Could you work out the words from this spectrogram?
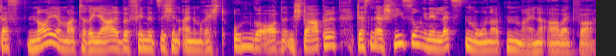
das neue Material befindet sich in einem recht ungeordneten Stapel, dessen Erschließung in den letzten Monaten meine Arbeit war.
